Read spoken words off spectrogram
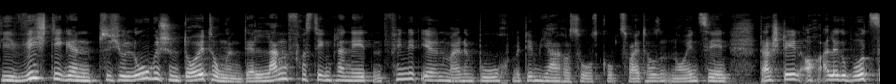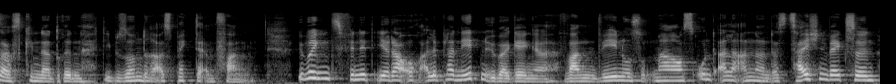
Die wichtigen psychologischen Deutungen der langfristigen Planeten findet ihr in meinem Buch mit dem Jahreshoroskop 2019. Da stehen auch alle Geburtstagskinder drin, die besondere Aspekte empfangen. Übrigens findet ihr da auch alle Planetenübergänge, wann Venus und Mars und alle anderen das Zeichen wechseln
